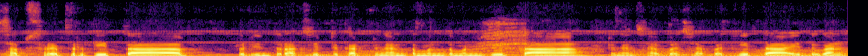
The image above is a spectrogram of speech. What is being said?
subscriber kita berinteraksi dekat dengan teman-teman kita dengan sahabat-sahabat kita itu kan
